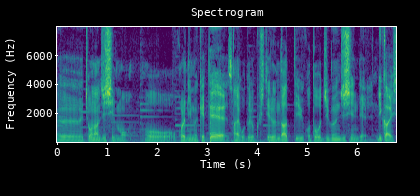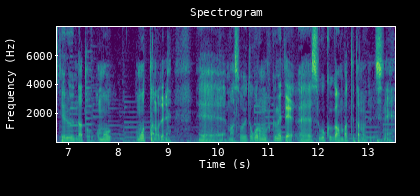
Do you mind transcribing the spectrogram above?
えー、長男自身もこれに向けて最後努力してるんだっていうことを自分自身で理解してるんだと思う思ったのでね、えー、まあ、そういうところも含めて、えー、すごく頑張ってたのでですね、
